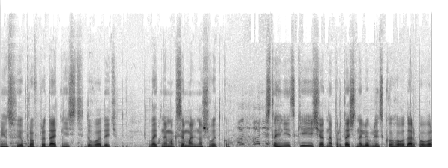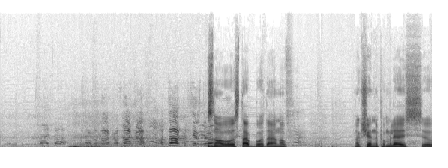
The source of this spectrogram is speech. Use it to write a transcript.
він свою профпридатність доводить ледь не максимально швидко. Стагніцький, ще одна передача на Люблінського, удар повор. Знову Остап Богданов. Ну, Якщо я не помиляюсь, е,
